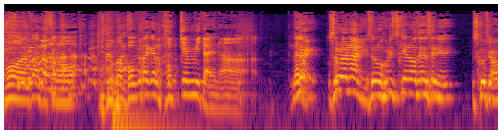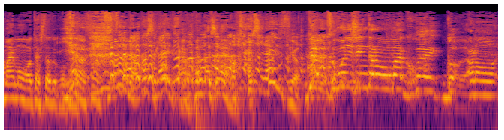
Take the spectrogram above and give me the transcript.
もう、なんかその、まあ、僕だけの特権みたいな。ね、それは何？その振り付けの先生に少し甘いもん渡したとか。いや、その、包んで渡してないですよ。渡してないの？渡してないですよ。じゃあそこに死んだらお前ここでごあのい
